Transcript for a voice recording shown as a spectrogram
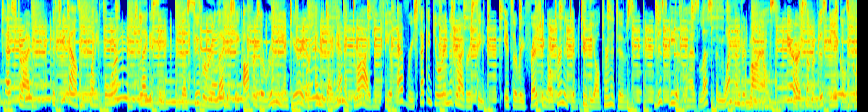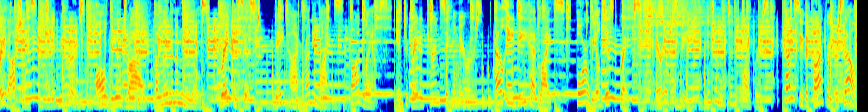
Test drive the 2024 Legacy. The Subaru Legacy offers a roomy interior and a dynamic drive you feel every second you're in the driver's seat. It's a refreshing alternative to the alternatives. This vehicle has less than 100 miles. Here are some of this vehicle's great options. Heated mirrors, all-wheel drive, aluminum wheels, brake assist, daytime running lights, fog lamps, integrated turn signal mirrors, LED headlights, four-wheel disc brakes, variable speed, intermittent wipers. Come see the car for yourself.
